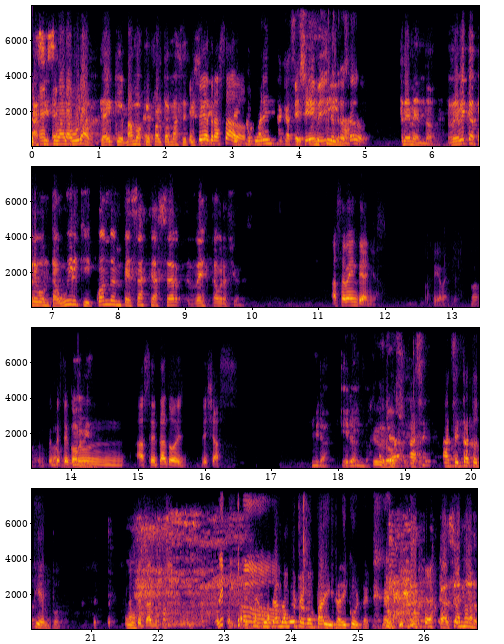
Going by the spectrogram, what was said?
así se va a laburar, que hay que, vamos que faltan más Estoy episodios. atrasado. 140 Eh, cassettes. ¿Sí? ¿Venís Encima. atrasado? Tremendo. Rebeca pregunta, Wilkie, ¿cuándo empezaste a hacer restauraciones? Hace 20 años, básicamente. Empecé con un acetato de, de jazz. Mira, qué Mira, lindo. qué grosso. hace, hace tanto tiempo. Uf, Acetato. Estoy juntando mucho con Padilla, disculpen. pasemos,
